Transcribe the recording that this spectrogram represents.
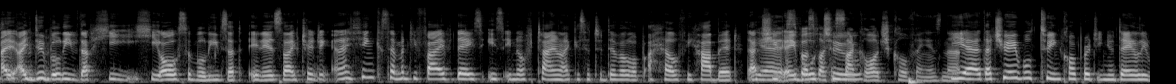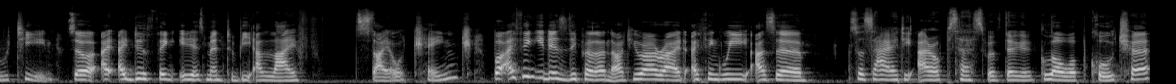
I, I do believe that he he also believes that it is life changing, and I think seventy five days is enough time, like I said, to develop a healthy habit that yeah, you're it's able to like a psychological thing, isn't it? yeah that you're able to incorporate in your daily routine. So I, I do think it is meant to be a lifestyle change, but I think it is deeper than that. You are right. I think we as a society are obsessed with the glow up culture.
